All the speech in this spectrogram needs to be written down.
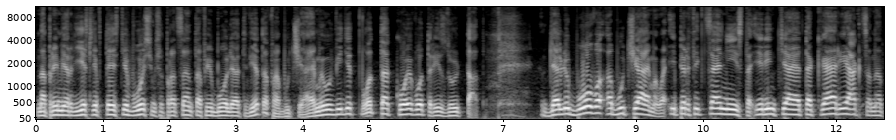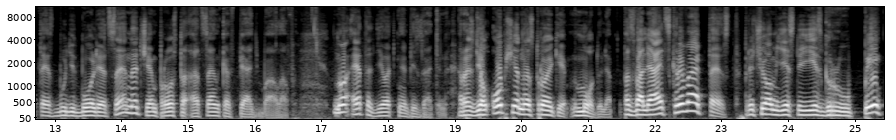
Например, если в тесте 80% и более ответов, обучаемый увидит вот такой вот результат. Для любого обучаемого и перфекциониста, и рентяя такая реакция на тест будет более ценна, чем просто оценка в 5 баллов. Но это делать не обязательно. Раздел «Общие настройки модуля» позволяет скрывать тест. Причем, если есть группы,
